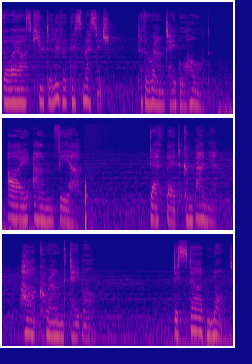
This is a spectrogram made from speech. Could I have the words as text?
though I ask you deliver this message to the Round Table Hold. I am Via, deathbed companion, hark Round Table. Disturb not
